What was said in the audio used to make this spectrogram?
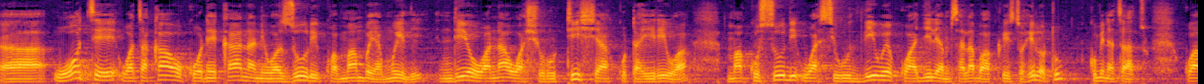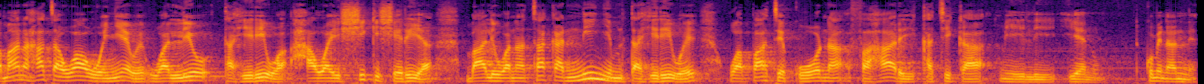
uh, wote watakao kuonekana ni wazuri kwa mambo ya mwili ndio wanaowashurutisha kutahiriwa makusudi wasiudhiwe kwa ajili ya msalaba wa kristo. Hilo tu 13 kwa maana hata wao wenyewe waliotahiriwa hawaishiki sheria bali wanataka ninyi mtahiriwe wapate kuona fahari katika miili yenu 14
